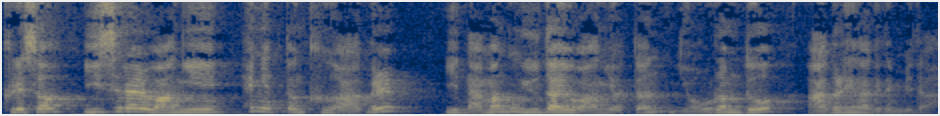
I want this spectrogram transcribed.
그래서 이스라엘 왕이 행했던 그 악을 이 남왕국 유다의 왕이었던 여호람도 악을 행하게 됩니다.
